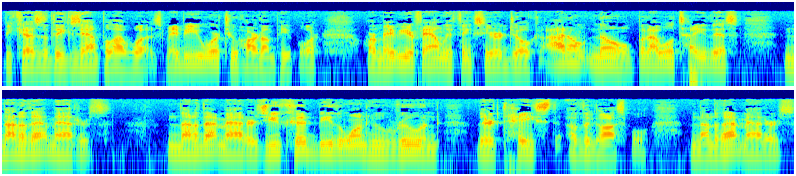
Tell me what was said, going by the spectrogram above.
because of the example I was. Maybe you were too hard on people or, or maybe your family thinks you're a joke. I don't know, but I will tell you this none of that matters. None of that matters. You could be the one who ruined their taste of the gospel. None of that matters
